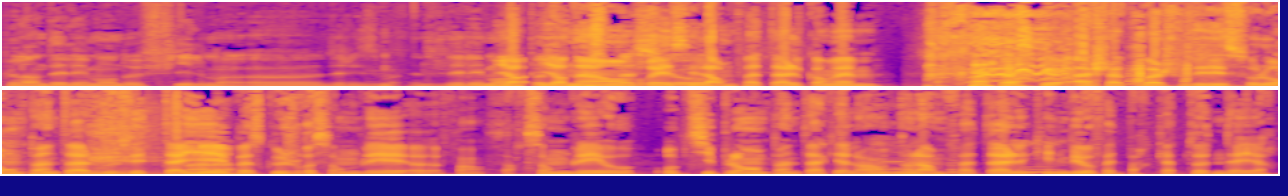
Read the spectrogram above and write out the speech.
plein d'éléments de film, euh. Il y, un a- peu il y en a un en vrai, c'est l'arme fatale quand même, parce que à chaque fois je faisais des solos en penta, je me faisais tailler Voilà. parce que je ressemblais, euh, enfin ça ressemblait au, au petit plan en penta qu'il y a dans dans l'arme fatale, qui est une BO faite par Clapton d'ailleurs,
